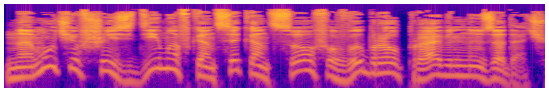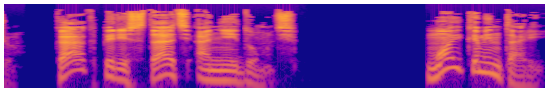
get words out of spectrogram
Намучившись, Дима в конце концов выбрал правильную задачу — как перестать о ней думать. Мой комментарий.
